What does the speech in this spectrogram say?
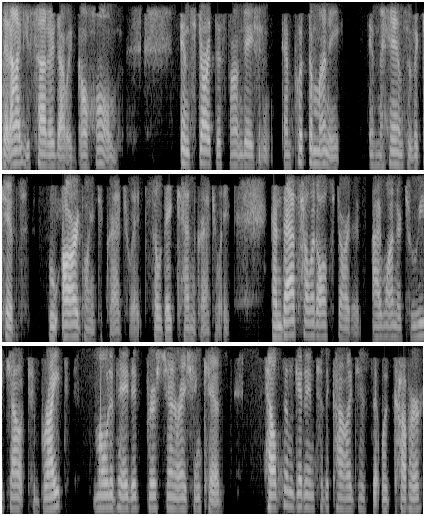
that I decided I would go home and start this foundation and put the money in the hands of the kids who are going to graduate so they can graduate. And that's how it all started. I wanted to reach out to bright, motivated first generation kids, help them get into the colleges that would cover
